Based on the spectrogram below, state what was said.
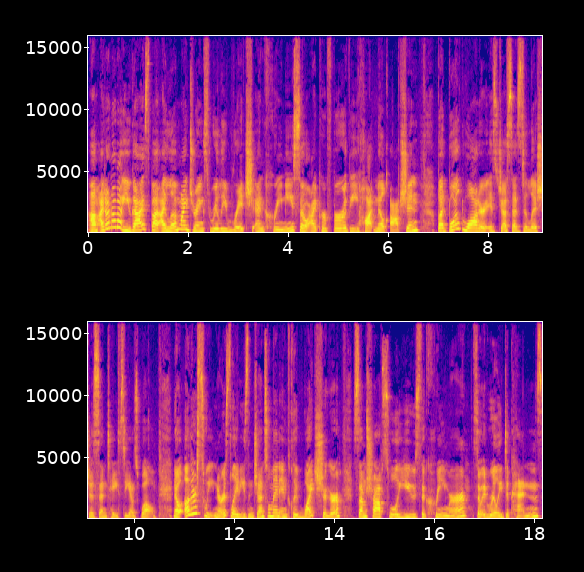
Um, I don't know about you guys, but I love my drinks really rich and creamy, so I prefer the hot milk option. But boiled water is just as delicious and tasty as well. Now, other sweeteners, ladies and gentlemen, include white sugar. Some shops will use the creamer, so it really depends.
